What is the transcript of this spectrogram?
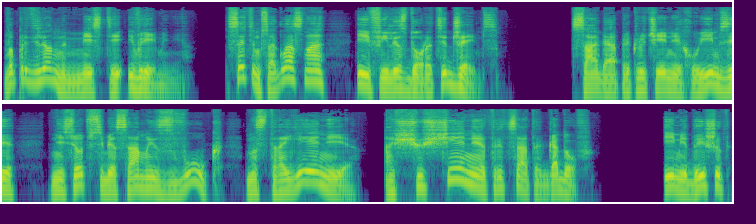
в определенном месте и времени. С этим согласна и Филлис Дороти Джеймс. Сага о приключениях Уимзи несет в себе самый звук, настроение, ощущение тридцатых годов. Ими дышит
